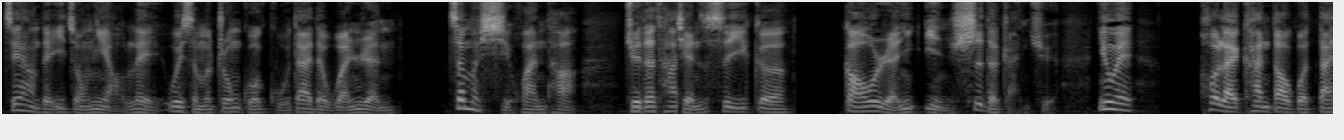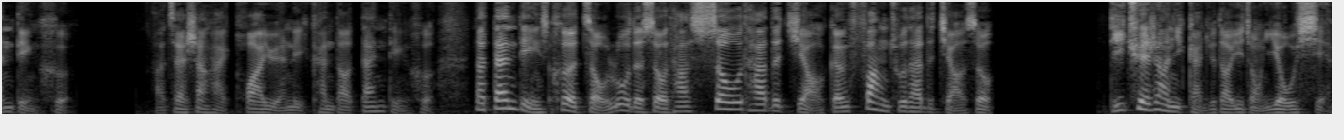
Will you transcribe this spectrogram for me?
这样的一种鸟类，为什么中国古代的文人这么喜欢它，觉得它简直是一个高人隐士的感觉？因为后来看到过丹顶鹤，啊，在上海花园里看到丹顶鹤。那丹顶鹤走路的时候，它收它的脚跟，放出它的脚时候，的确让你感觉到一种悠闲、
